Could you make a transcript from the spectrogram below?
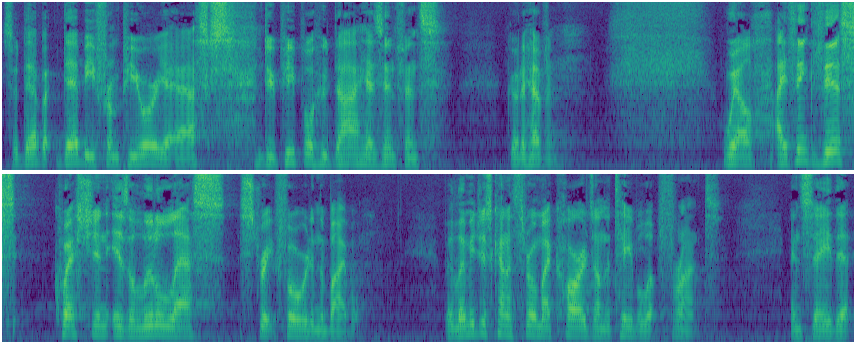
So Deb- Debbie from Peoria asks Do people who die as infants go to heaven? Well, I think this question is a little less straightforward in the Bible. But let me just kind of throw my cards on the table up front and say that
